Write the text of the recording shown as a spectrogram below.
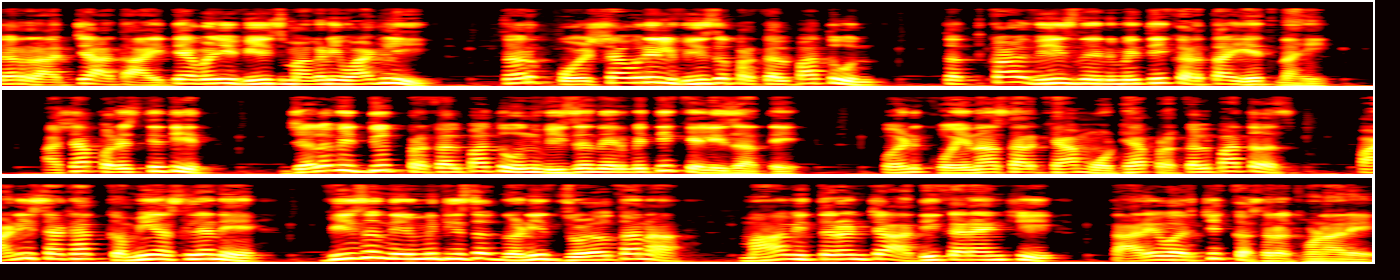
तर राज्यात आयत्या वेळी वीज मागणी वाढली तर कोळशावरील वीज प्रकल्पातून तत्काळ वीज निर्मिती करता येत नाही. अशा परिस्थितीत जलविद्युत प्रकल्पातून वीज निर्मिती केली जाते. पण कोयनासारख्या मोठ्या प्रकल्पातच पाणीसाठा कमी असल्याने वीज निर्मितीचं गणित जुळवताना महावितरणच्या अधिकाऱ्यांची तारेवरची कसरत होणार आहे.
